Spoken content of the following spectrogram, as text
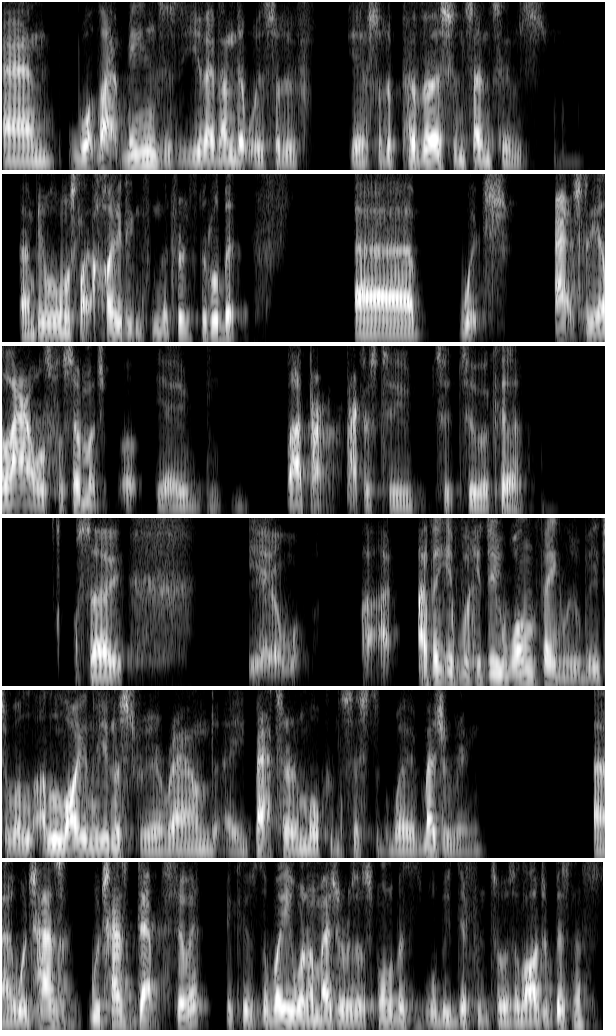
And what that means is that you then end up with sort of you know, sort of perverse incentives and people almost like hiding from the truth a little bit, uh, which actually allows for so much you know bad practice to to, to occur. So, you know, I, think if we could do one thing, it would be to align the industry around a better and more consistent way of measuring, uh, which has which has depth to it, because the way you want to measure as a smaller business will be different to as a larger business.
